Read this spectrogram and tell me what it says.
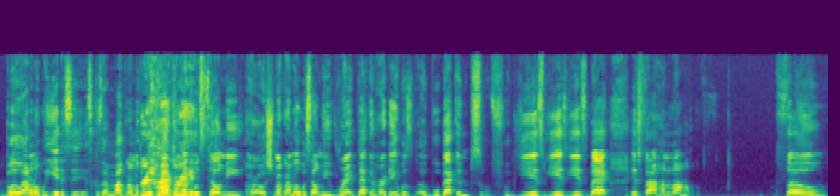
but I don't know what year this is because my grandmother, my grandmother was telling me her, oh, my grandmother was telling me rent back in her day was uh, well back in years, years, years back is five hundred dollars. So,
